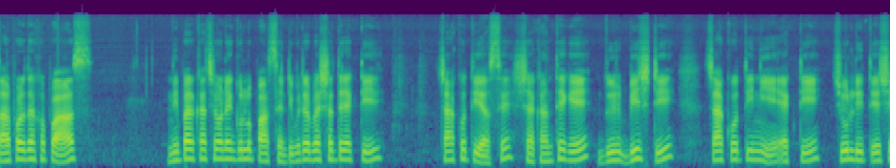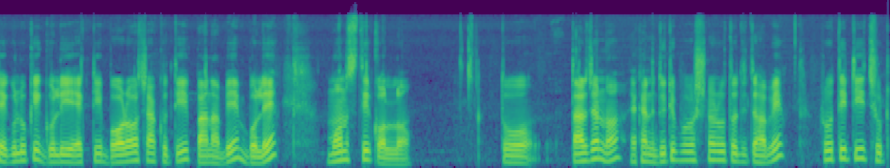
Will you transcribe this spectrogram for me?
তারপর দেখো পাঁচ। নিপার কাছে অনেকগুলো পাঁচ সেন্টিমিটার ব্যাসার্ধের একটি চাকতি আছে। সেখান থেকে দুই, বিশটি চাকতি নিয়ে একটি চুল্লিতে সেগুলোকে গলিয়ে একটি বড় চাকুতি বানাবে বলে মন স্থির করল। তো তার জন্য এখানে দুটি প্রশ্নের উত্তর দিতে হবে। প্রতিটি ছোট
